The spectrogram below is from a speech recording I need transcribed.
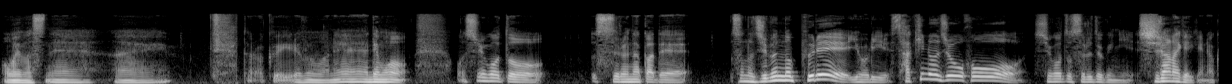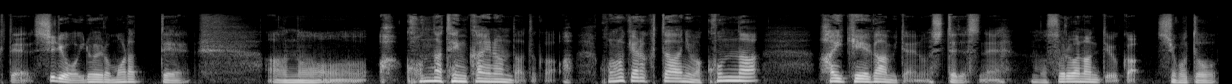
思いますね。はい。ドラクエ11はね、でも、お仕事する中で、その自分のプレイより先の情報を仕事するときに知らなきゃいけなくて、資料をいろいろもらって、あの、あ、こんな展開なんだとか、あ、このキャラクターにはこんな背景が、みたいのを知ってですね。もうそれはなんていうか、仕事、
